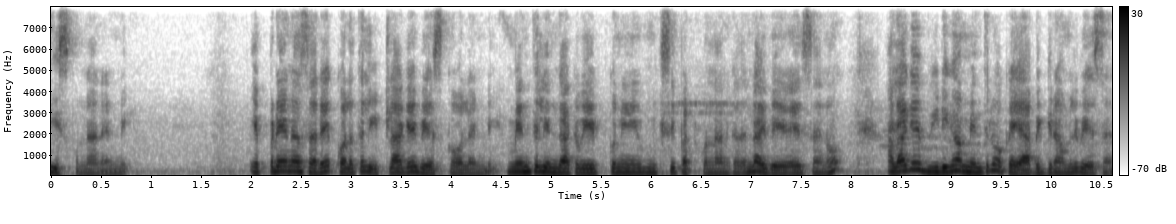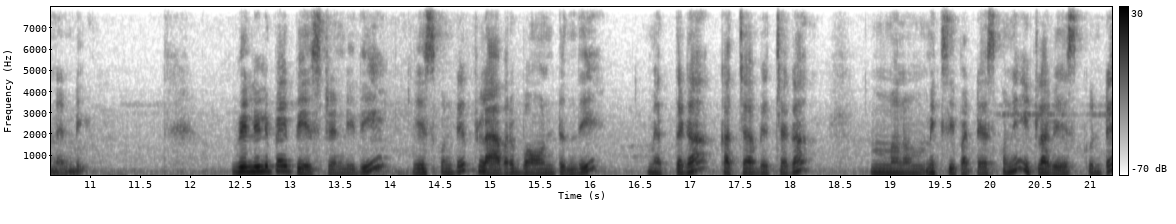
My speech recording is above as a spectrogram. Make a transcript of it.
తీసుకున్నానండి. ఎప్పుడైనా సరే కొలతలు ఇట్లాగే వేసుకోవాలండి. మెంతులు ఇందాక వేపుకొని మిక్సీ పట్టుకున్నాను కదండి అవి వేసాను. అలాగే విడిగా మెంతులు ఒక యాభై గ్రాములు వేసానండి. వెల్లుల్లిపాయ పేస్ట్ అండి ఇది. వేసుకుంటే ఫ్లేవర్ బాగుంటుంది. మెత్తగా కచ్చాబెచ్చగా మనం మిక్సీ పట్టేసుకొని ఇట్లా వేసుకుంటే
